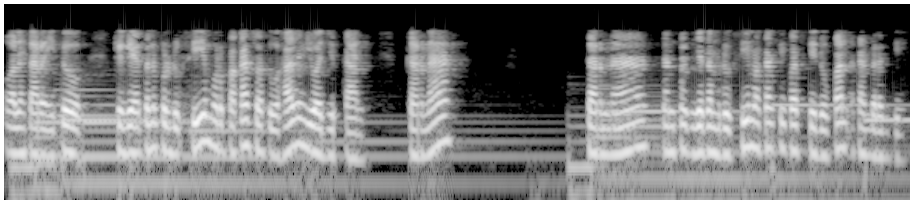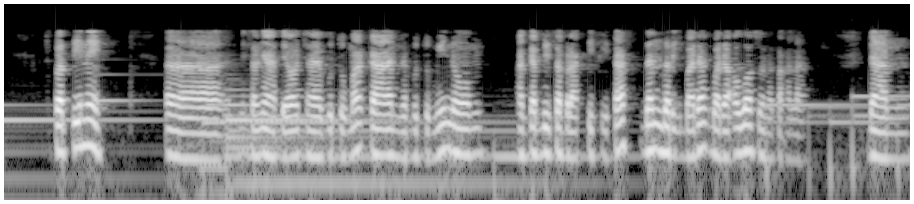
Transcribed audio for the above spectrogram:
Oleh karena itu, kegiatan produksi merupakan suatu hal yang diwajibkan. Karena karena tanpa kegiatan produksi maka sifat kehidupan akan berhenti. Seperti ini, uh, misalnya Teo saya butuh makan dan butuh minum agar bisa beraktivitas dan beribadah kepada Allah SWT. Dan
